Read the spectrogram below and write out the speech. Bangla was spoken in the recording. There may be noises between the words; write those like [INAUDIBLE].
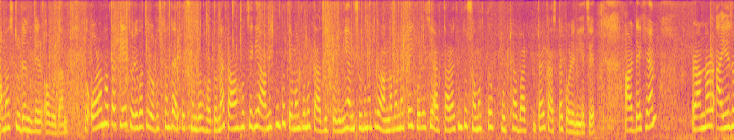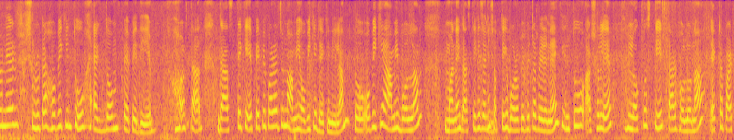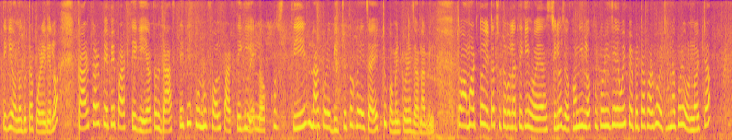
আমার স্টুডেন্টদের অবদান। তো ওরা না থাকলে চড়িবাতির অনুষ্ঠানটা এত সুন্দর হতো না। কারণ হচ্ছে গিয়ে আমি কিন্তু তেমন কোনো কাজই করিনি। আমি শুধুমাত্র রান্নাবান্নাটাই করেছি আর তারা কিন্তু সমস্ত পুঠা বাটার কাজটা করে নিয়েছে। আর দেখেন রান্নার আয়োজনের শুরুটা হবে কিন্তু একদম পেঁপে দিয়ে। অর্থাৎ গাছ থেকে পেঁপে পাড়ার জন্য আমি অবিকে ডেকে নিলাম। তো অবিকে আমি বললাম মানে গাছ থেকে জানি সব থেকে বড়ো পেঁপেটা পেরে নেয় কিন্তু আসলে লক্ষ্য স্থির তার হলো না। একটা পাড়তে গিয়ে অন্য দুটো পড়ে গেল। কার কার পেঁপে পাড়তে গিয়ে অর্থাৎ গাছ থেকে কোনো ফল পাড়তে গিয়ে লক্ষ্য স্থির না করে বিচ্যুত হয়ে যায় একটু কমেন্ট করে জানাবেন। তো আমার তো এটা ছোটোবেলা থেকেই হয়ে আসছিল। যখনই লক্ষ্য করি যে ওই পেঁপেটা পারব এটা না পড়ে অন্য একটা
